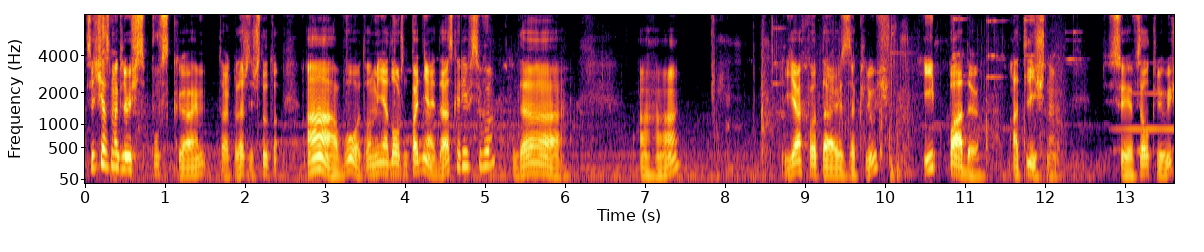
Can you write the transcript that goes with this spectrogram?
Сейчас мы ключ спускаем. Так, подожди, что-то... А, вот, он меня должен поднять, да, скорее всего? Да. Ага. Я хватаюсь за ключ и падаю. Отлично. Все, я взял ключ.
